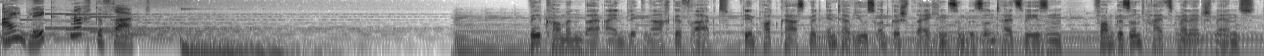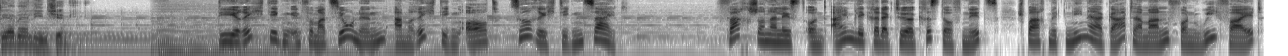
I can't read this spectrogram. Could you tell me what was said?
Einblick nachgefragt. Willkommen bei Einblick nachgefragt, dem Podcast mit Interviews und Gesprächen zum Gesundheitswesen vom Gesundheitsmanagement der Berlin Chemie. Die richtigen Informationen am richtigen Ort zur richtigen Zeit. Fachjournalist und Einblickredakteur Christoph Nitz sprach mit Nina Gatermann von WeFight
